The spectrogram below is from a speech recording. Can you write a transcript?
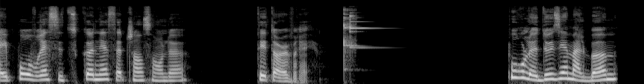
Hey, pour vrai, si tu connais cette chanson-là, t'es un vrai. Pour le deuxième album,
